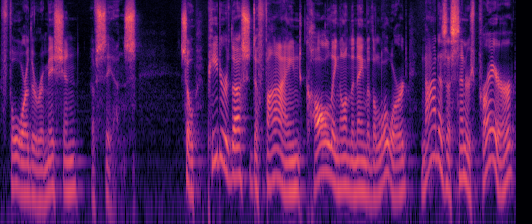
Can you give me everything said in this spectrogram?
for the remission of sins. So Peter thus defined calling on the name of the Lord not as a sinner's prayer,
